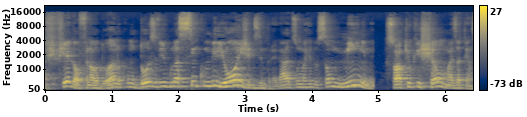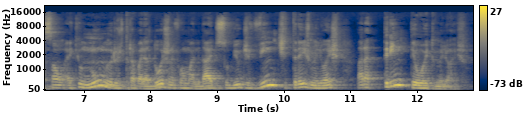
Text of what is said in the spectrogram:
chega ao final do ano com 12,5 milhões de desempregados, uma redução mínima. Só que o que chama mais atenção é que o número de trabalhadores na informalidade subiu de 23 milhões para 38 milhões.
